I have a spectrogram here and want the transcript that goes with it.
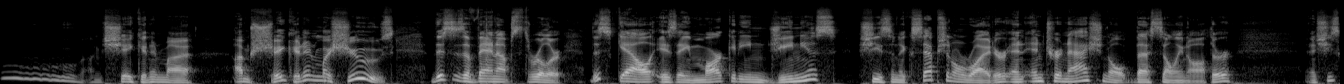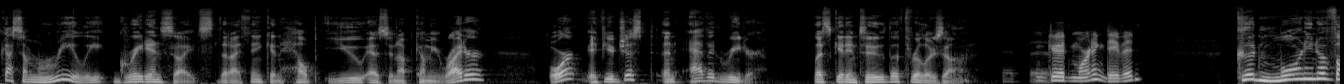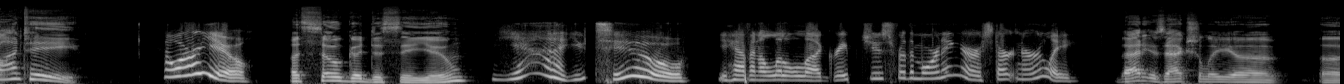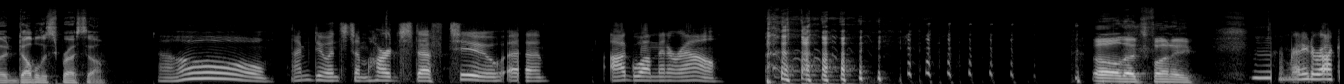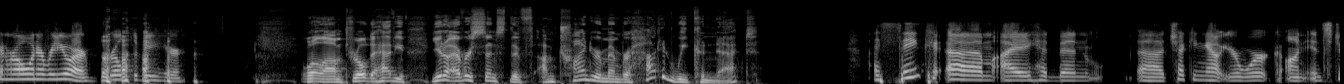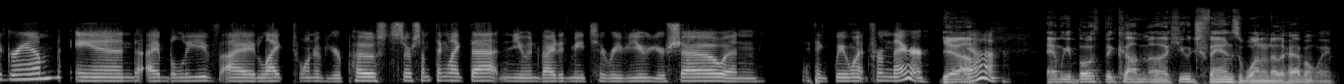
Ooh, I'm shaking in my I'm shaking in my shoes. This is a Van Ops thriller. This gal is a marketing genius. She's an exceptional writer, an international best-selling author, and she's got some really great insights that I think can help you as an upcoming writer or if you're just an avid reader. Let's get into the thriller zone. Good morning, David. Good morning, Avanti. How are you? It's so good to see you. Yeah, you too. You having a little uh, grape juice for the morning or starting early? That is actually a, a double espresso. Oh, I'm doing some hard stuff too. Uh, agua mineral. oh, that's funny. I'm ready to rock and roll whenever you are. Thrilled to be here. Well, I'm thrilled to have you. You know, ever since the, I'm trying to remember, how did we connect? I think um, I had been uh, checking out your work on Instagram, and I believe I liked one of your posts or something like that, and you invited me to review your show, and I think we went from there. Yeah. Yeah. And we both become uh, huge fans of one another, haven't we?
